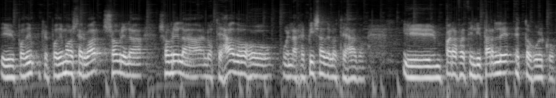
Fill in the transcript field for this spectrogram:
eh, podemos observar sobre, los tejados o, en las repisas de los tejados, eh, para facilitarle estos huecos.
